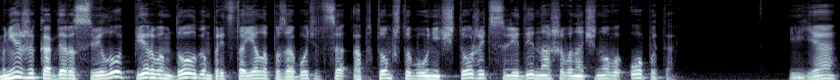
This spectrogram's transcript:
Мне же, когда рассвело, первым долгом предстояло позаботиться об том, чтобы уничтожить следы нашего ночного опыта. И я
